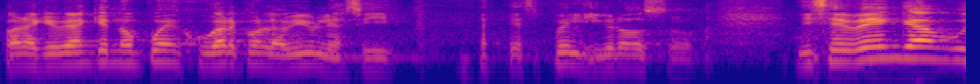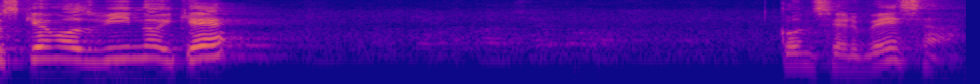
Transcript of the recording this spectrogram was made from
para que vean que no pueden jugar con la Biblia así. es peligroso. Dice, vengan, busquemos vino y qué? Con cerveza.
